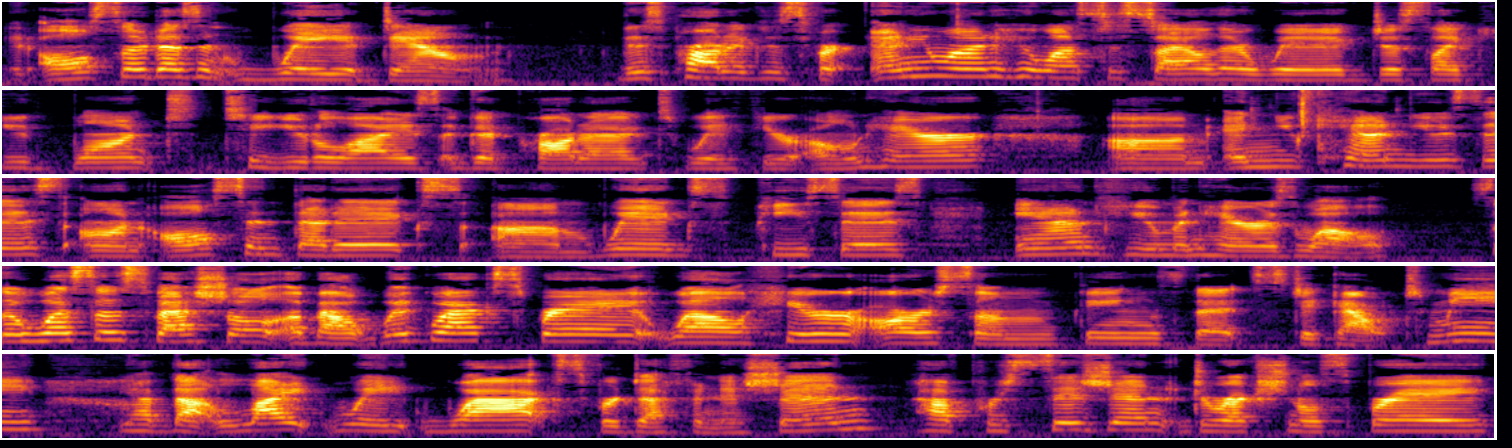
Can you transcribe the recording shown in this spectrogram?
It also doesn't weigh it down. This product is for anyone who wants to style their wig just like you'd want to utilize a good product with your own hair. Um, and you can use this on all synthetics, um, wigs, pieces, and human hair as well. So what's so special about wig wax spray? Well, here are some things that stick out to me. You have that lightweight wax for definition, have precision directional spray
